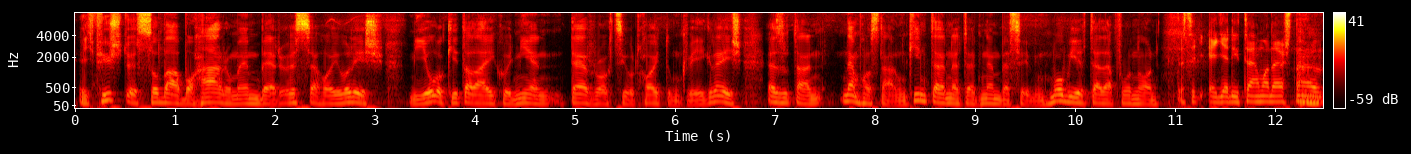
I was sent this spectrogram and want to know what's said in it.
egy füstös szobában három ember összehajol, és mi jól kitaláljuk, hogy milyen terrorakciót hajtunk végre, és ezután nem használunk internetet, nem beszélünk mobiltelefonon. Ezt egy egyedi támadásnál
